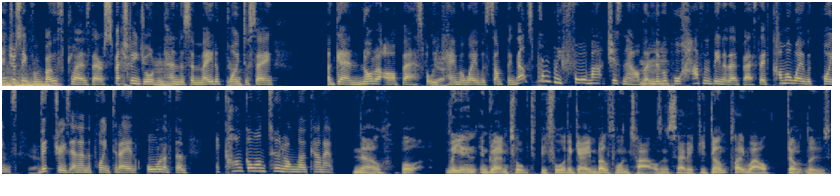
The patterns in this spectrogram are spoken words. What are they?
Interesting from both players there, especially Jordan Henderson, made a point of saying, again, not at our best, but we Yeah. came away with something. That's probably four matches now that Liverpool haven't been at their best. They've come away with points, victories, and then the point today in all of them. It can't go on too long, though, can it? No, but Lee and, Graeme talked before the game, both won titles, and said if you don't play well, don't lose.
